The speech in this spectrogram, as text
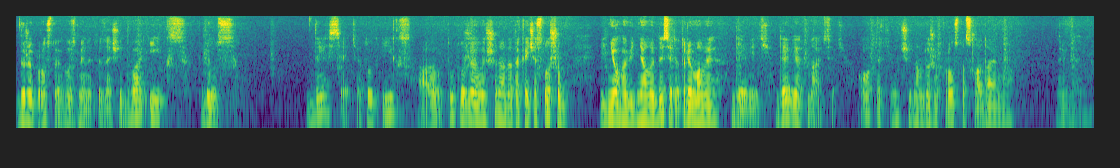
дуже просто його змінити. Значить, 2х плюс 10, а тут х, а тут уже лише треба таке число, щоб від нього відняли 10, отримали 9. 19. От таким чином дуже просто складаємо рівняння.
